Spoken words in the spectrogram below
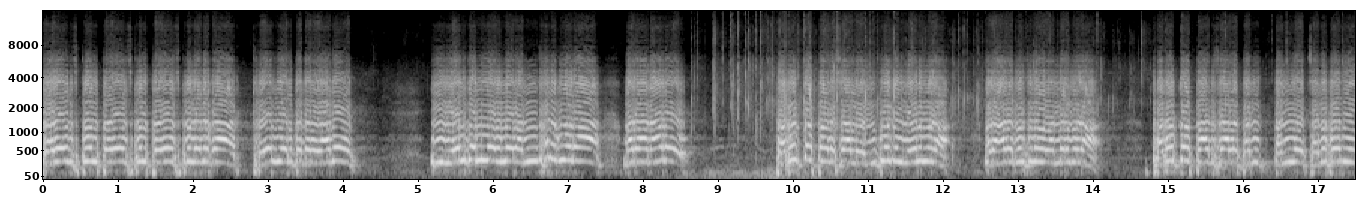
private school private school private school అని ఒక ట్రైన్ ఏర్పడ్డారు. కానీ ఈ వేదిక మీద ఉన్న అందరూ కూడా మరి ఆనాడు ప్రభుత్వ పాఠశాలలో ఇంక్లూడింగ్ నేను కూడా మరి ఆడ వాళ్ళందరూ కూడా ప్రభుత్వ పాఠశాల పని పని చనిపోయి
